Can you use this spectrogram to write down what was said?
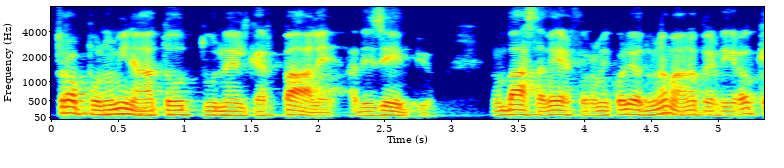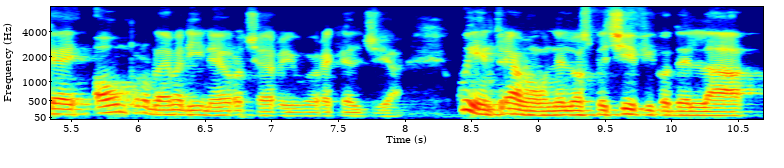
troppo nominato tunnel carpale, ad esempio non basta avere formicolio ad una mano per dire ok, ho un problema di neurocervico-brachialgia. Qui entriamo nello specifico della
